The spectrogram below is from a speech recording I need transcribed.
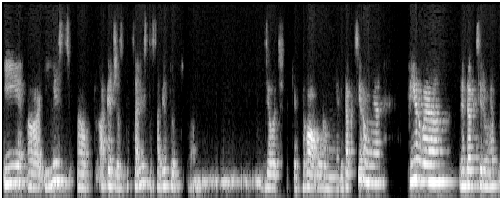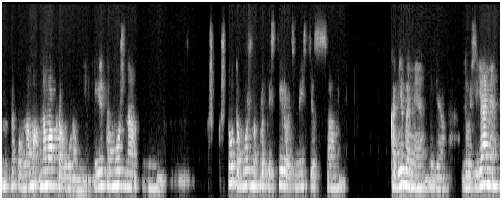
И а, есть, опять же, специалисты советуют делать таких два уровня редактирования. Первое редактирование на таком на макроуровне, и это можно что-то можно протестировать вместе с коллегами или друзьями.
